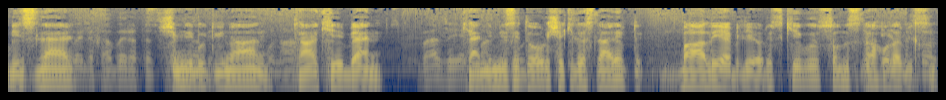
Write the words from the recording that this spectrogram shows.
bizler şimdi bu günahın takiben kendimizi doğru şekilde ıslah edip bağlayabiliyoruz ki bu son ıslah olabilsin.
